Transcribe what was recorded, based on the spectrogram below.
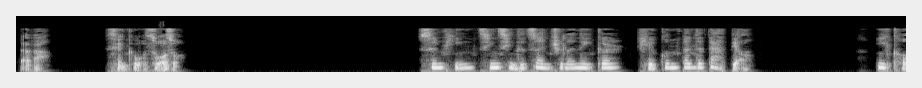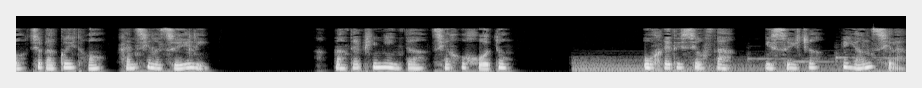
来吧，先给我坐坐。孙平紧紧的攥住了那根铁棍般的大屌，一口就把龟头含进了嘴里，脑袋拼命的前后活动，乌黑的秀发也随着飞扬起来。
